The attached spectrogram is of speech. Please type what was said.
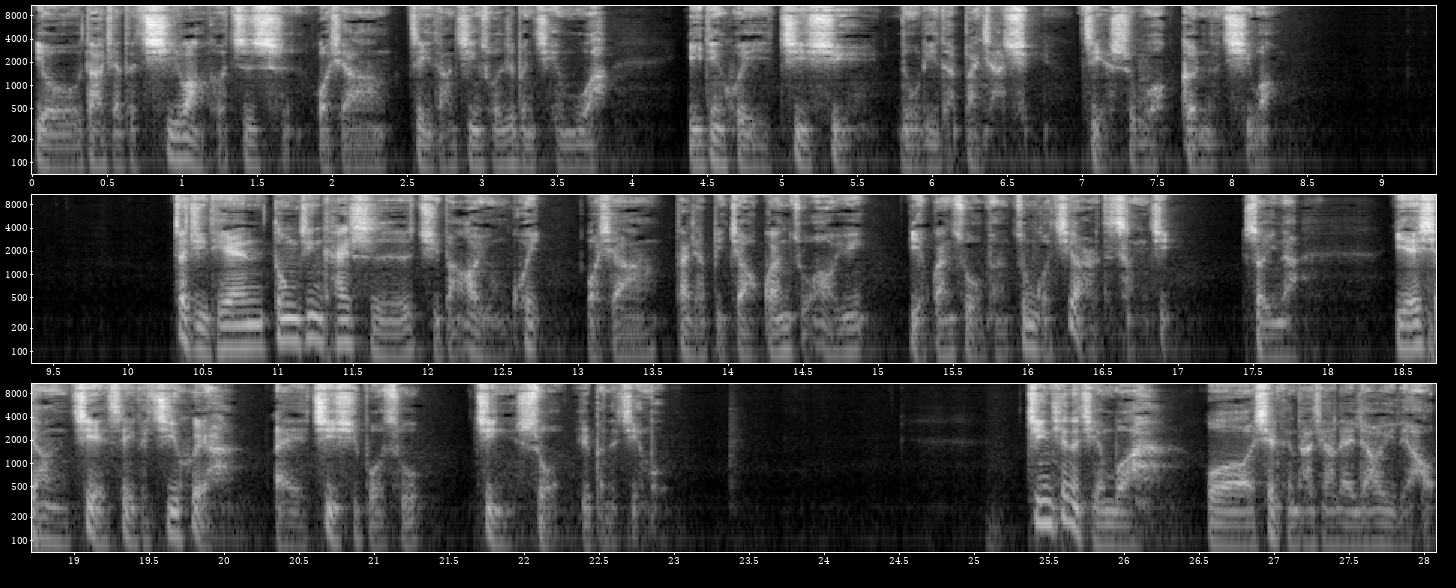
有大家的期望和支持，我想这一档《金说日本》节目啊，一定会继续努力的办下去，这也是我个人的期望。这几天东京开始举办奥运会，我想大家比较关注奥运，也关注我们中国健儿的成绩，所以呢，也想借这个机会啊，来继续播出《金说日本》的节目。今天的节目啊。我先跟大家来聊一聊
